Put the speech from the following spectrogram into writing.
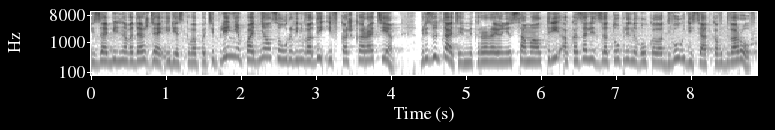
Из-за обильного дождя и резкого потепления поднялся уровень воды и в Кашкарате. В результате в микрорайоне Самал-3 оказались затоплены около двух десятков дворов.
